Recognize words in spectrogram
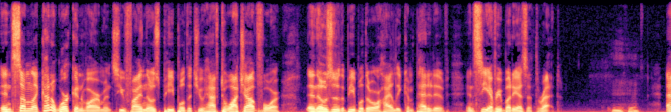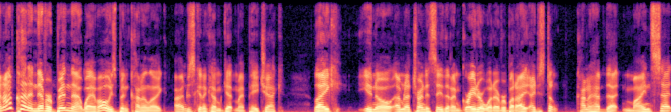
in some like kind of work environments, you find those people that you have to watch out for. And those are the people that are highly competitive and see everybody as a threat. Mm-hmm. And I've kind of never been that way. I've always been kind of like, I'm just going to come get my paycheck. Like, you know, I'm not trying to say that I'm great or whatever, but I, I just don't kind of have that mindset.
